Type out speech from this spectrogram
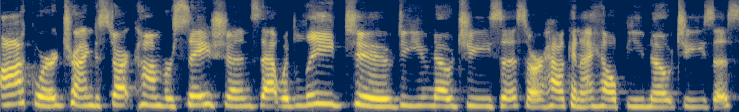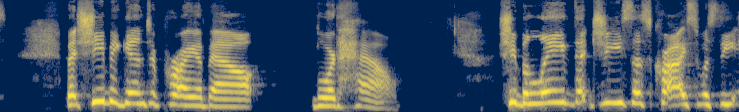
awkward trying to start conversations that would lead to, do you know Jesus? Or how can I help you know Jesus? But she began to pray about, Lord, how? She believed that Jesus Christ was the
